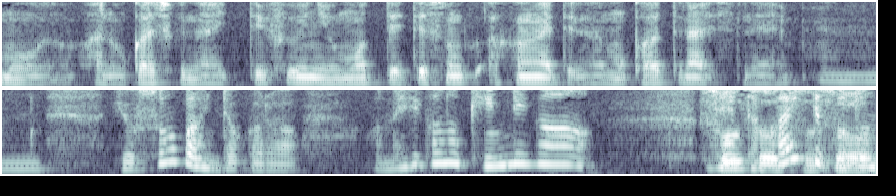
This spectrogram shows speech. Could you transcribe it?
もうあのおかしくないっていうふうに思っていてその考えて何も変わってないですね。予想外にだからアメリカの金利がそうそうそうそう。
